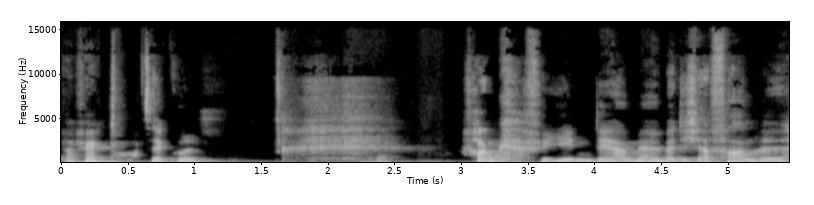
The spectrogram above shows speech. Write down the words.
Perfekt. Sehr cool. Frank, für jeden, der mehr über dich erfahren will,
